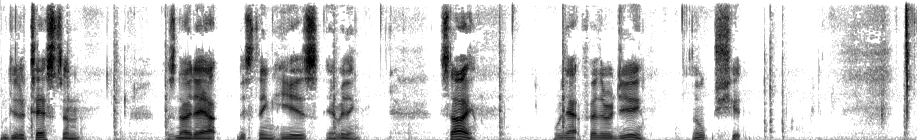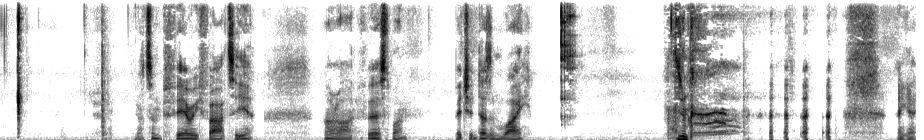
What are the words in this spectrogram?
We did a test, and there's no doubt this thing hears everything. So, without further ado, oh shit. Got some fairy farts here. Alright, first one. Bet it doesn't weigh. okay,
